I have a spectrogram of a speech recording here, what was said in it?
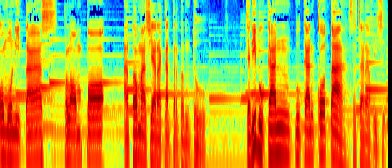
komunitas, kelompok atau masyarakat tertentu. Jadi bukan bukan kota secara fisik.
